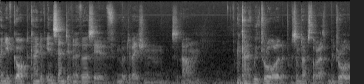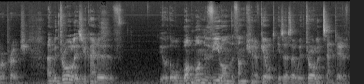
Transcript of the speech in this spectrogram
And you've got kind of incentive and aversive motivations, um, and kind of withdrawal and sometimes thought of as withdrawal or approach. And withdrawal is your kind of one one view on the function of guilt is as a withdrawal incentive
